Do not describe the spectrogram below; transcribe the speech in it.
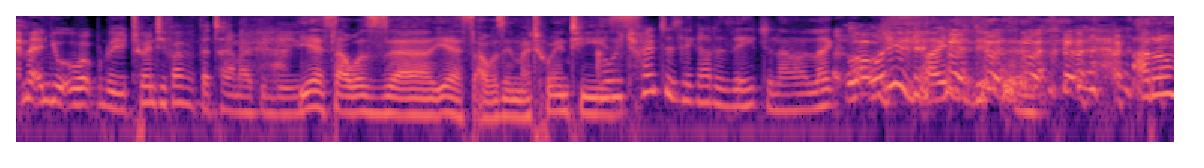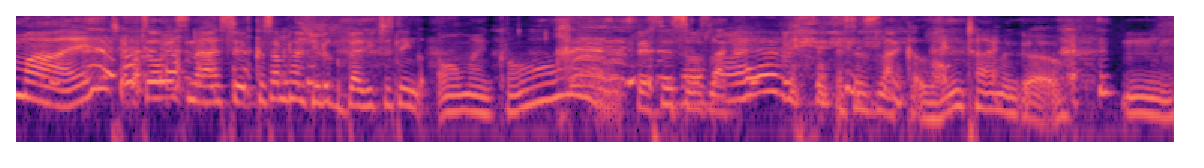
I mean, you what were you 25 at the time, I believe. Yes, I was. Uh, yes, I was in my twenties. Are we trying to take out his age now? Like, what what are you trying to do? I don't mind. It's always nice to because sometimes you look back, you just think, "Oh my god, This is was like this is like a long time ago." Mm.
